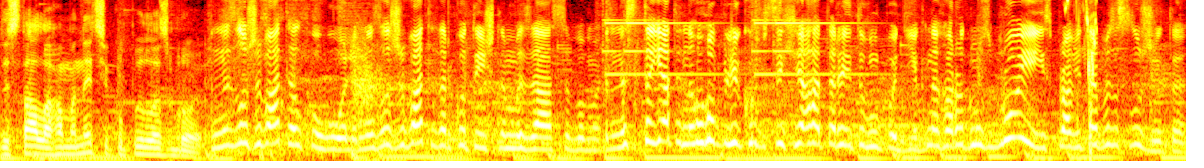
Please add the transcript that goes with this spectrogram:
дістала гаманець і купила зброю. Не зловживати алкоголем, не зловживати наркотичними засобами, не стояти на обліку психіатра і тому подібне. Нагородну зброю і справді треба заслужити.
